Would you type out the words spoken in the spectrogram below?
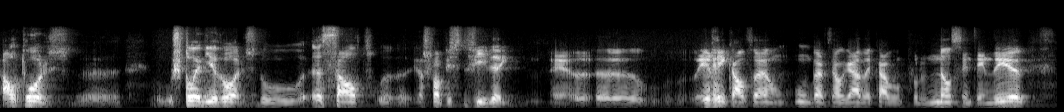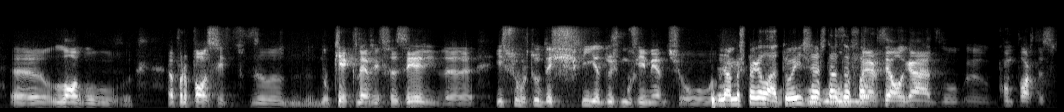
autores, eh, os planeadores do assalto, eles próprios se dividem. Henrique Alvão, Humberto Delgado acabam por não se entender, logo a propósito do, do que é que devem fazer e, da- e sobretudo da chefia dos movimentos. O, Não, mas espera lá, tu aí já o- estás o a falar. Humberto Delgado eh, comporta-se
